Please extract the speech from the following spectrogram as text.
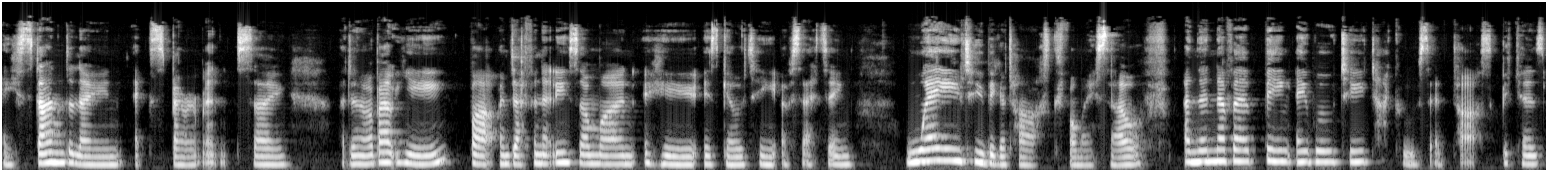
a standalone experiment. So, I don't know about you, but I'm definitely someone who is guilty of setting way too big a task for myself and then never being able to tackle said task because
